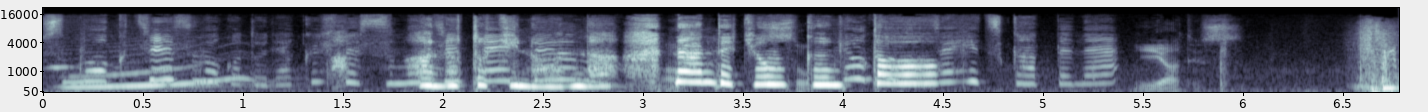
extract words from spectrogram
スモークチェイスのこと略してスモークあの時の女、なんでキョンくんと？ぜひ使ってね。嫌です。うん。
